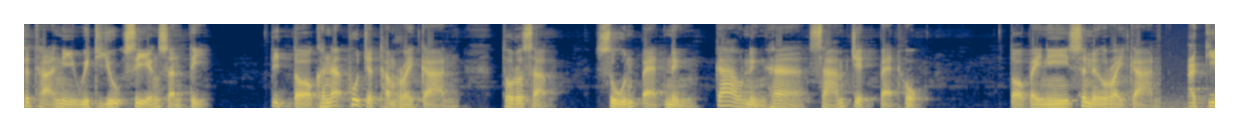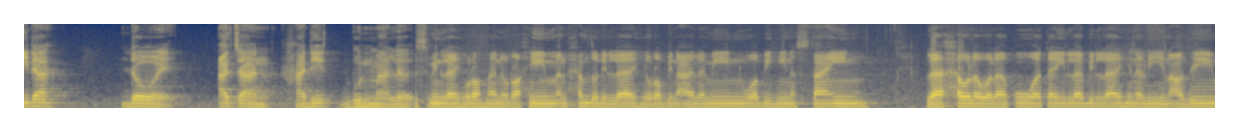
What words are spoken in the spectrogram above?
สถานีวิทยุเสียงสันติ ติดต่อคณะผู้จัดทำรายการ โทรศัพท์ 0819153786 ต่อไปนี้เสนอรายการอากีดะโดยอาจารย์ฮะดิษบุญมาเลอร์บิสมิลลาฮิรเราะห์มานิรเราะฮีมอัลฮัมดุลิลลาฮิร็อบบิลอาลามีนวะบิฮินัสตะอีนลาฮาวลาวะลากุวะตะอิลลาบิลลาฮินะลีนอะซีม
